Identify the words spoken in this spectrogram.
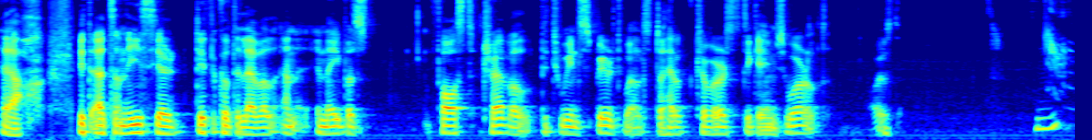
Yeah, it adds an easier difficulty level and enables fast travel between spirit worlds to help traverse the game's world. Ja, just det. Mm.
